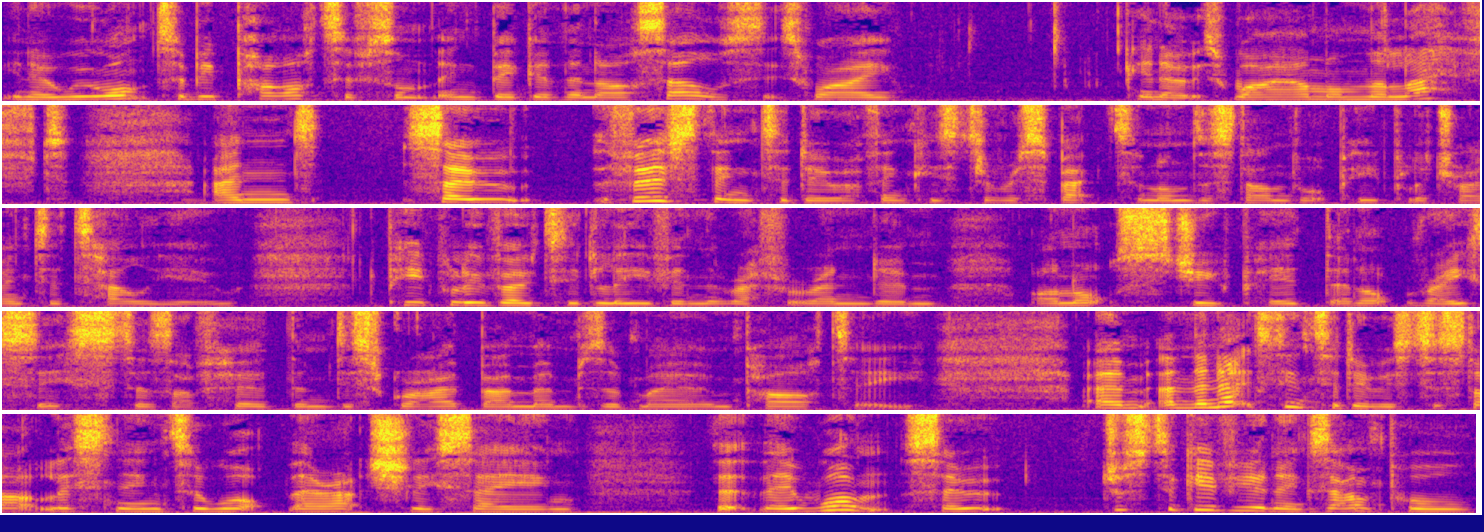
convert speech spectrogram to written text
You know, we want to be part of something bigger than ourselves. It's why, you know, it's why I'm on the left, and so the first thing to do, I think, is to respect and understand what people are trying to tell you. People who voted leave in the referendum are not stupid, they're not racist, as I've heard them described by members of my own party. Um, and the next thing to do is to start listening to what they're actually saying that they want. So, just to give you an example,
